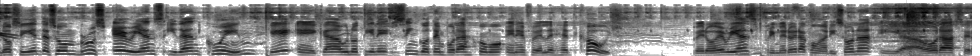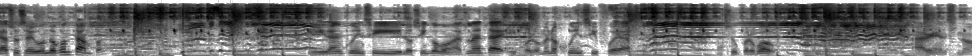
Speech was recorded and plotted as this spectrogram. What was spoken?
Los siguientes son Bruce Arians y Dan Quinn, que eh, cada uno tiene cinco temporadas como NFL head coach. Pero Arians primero era con Arizona y ahora será su segundo con Tampa. Y Dan Quinn sí los cinco con Atlanta y por lo menos Quinn sí fue a, a Super Bowl. Arians no.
